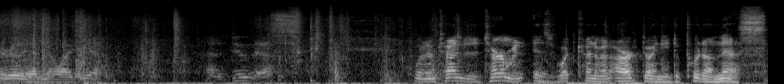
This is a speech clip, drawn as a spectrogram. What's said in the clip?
I really have no idea how to do this. What I'm trying to determine is what kind of an arc do I need to put on this.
